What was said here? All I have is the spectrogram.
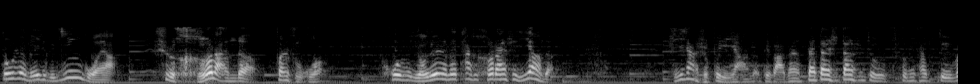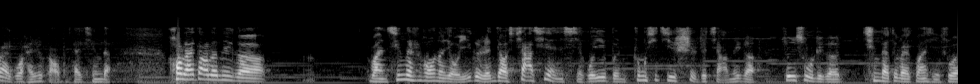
都认为这个英国呀是荷兰的藩属国，或者有的人认为它和荷兰是一样的，实际上是不一样的，对吧？但但但是当时就说明他对外国还是搞不太清的。后来到了那个。晚清的时候呢，有一个人叫夏宪，写过一本《中西记事》，就讲那个追溯这个清代对外关系，说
